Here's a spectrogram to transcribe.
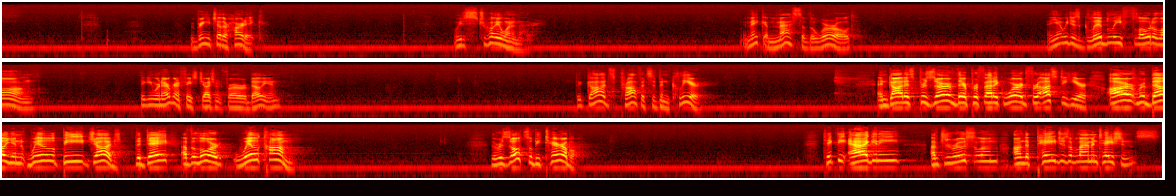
We bring each other heartache we destroy one another. We make a mess of the world. And yet we just glibly float along, thinking we're never going to face judgment for our rebellion. But God's prophets have been clear. And God has preserved their prophetic word for us to hear. Our rebellion will be judged. The day of the Lord will come. The results will be terrible. Take the agony of Jerusalem on the pages of Lamentations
